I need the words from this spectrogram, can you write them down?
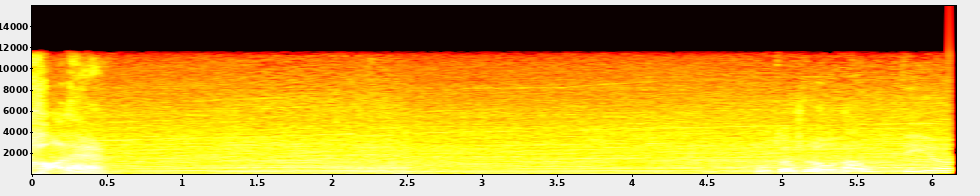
¡Joder! Puto slowdown, tío.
